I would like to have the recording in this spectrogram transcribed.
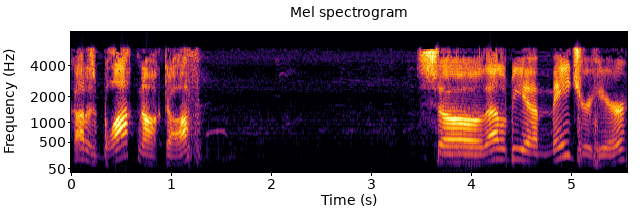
got his block knocked off. So that'll be a major here.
